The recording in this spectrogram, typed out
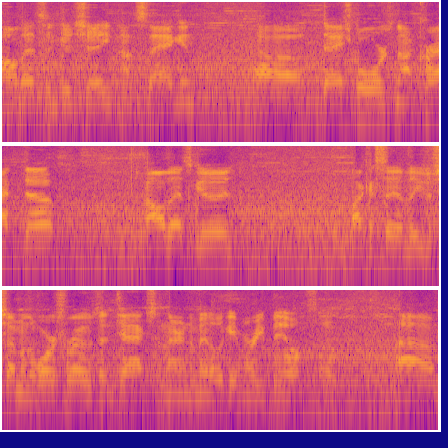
All that's in good shape, not sagging. Uh, dashboard's not cracked up. All that's good. Like I said, these are some of the worst roads in Jackson. They're in the middle of getting rebuilt, so um,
